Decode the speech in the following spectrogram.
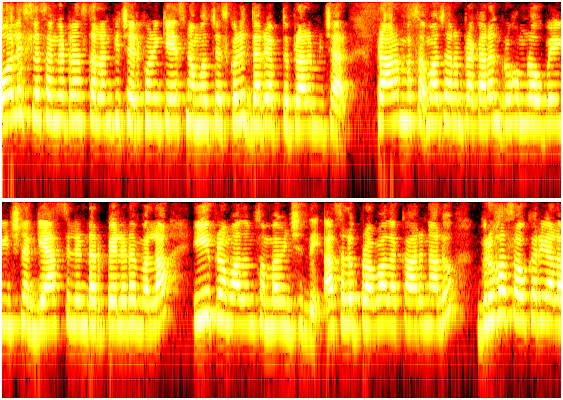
పోలీసుల సంఘటన స్థలానికి చేరుకొని కేసు నమోదు చేసుకుని దర్యాప్తు ప్రారంభించారు. ప్రారంభ సమాచారం ప్రకారం గృహంలో ఉపయోగించిన గ్యాస్ సిలిండర్ పేలడం వల్ల ఈ ప్రమాదం సంభవించింది. అసలు ప్రమాద కారణాలు గృహ సౌకర్యాల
